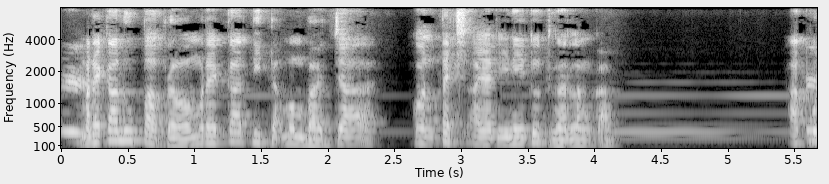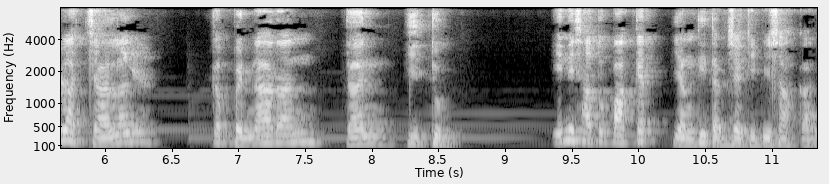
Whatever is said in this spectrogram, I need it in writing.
Hmm. Mereka lupa bahwa mereka tidak membaca konteks ayat ini itu dengan lengkap. Akulah jalan, iya. kebenaran, dan hidup. Ini satu paket yang tidak bisa dipisahkan.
